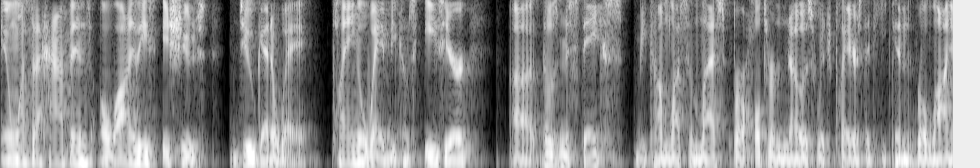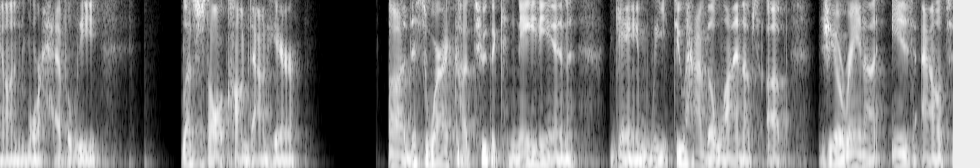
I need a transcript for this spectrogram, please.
And once that happens, a lot of these issues do get away. Playing away becomes easier. Uh, those mistakes become less and less. Berhalter knows which players that he can rely on more heavily. Let's just all calm down here. uh, this is where I cut to the Canadian game. We do have the lineups up. Gio Reyna is out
